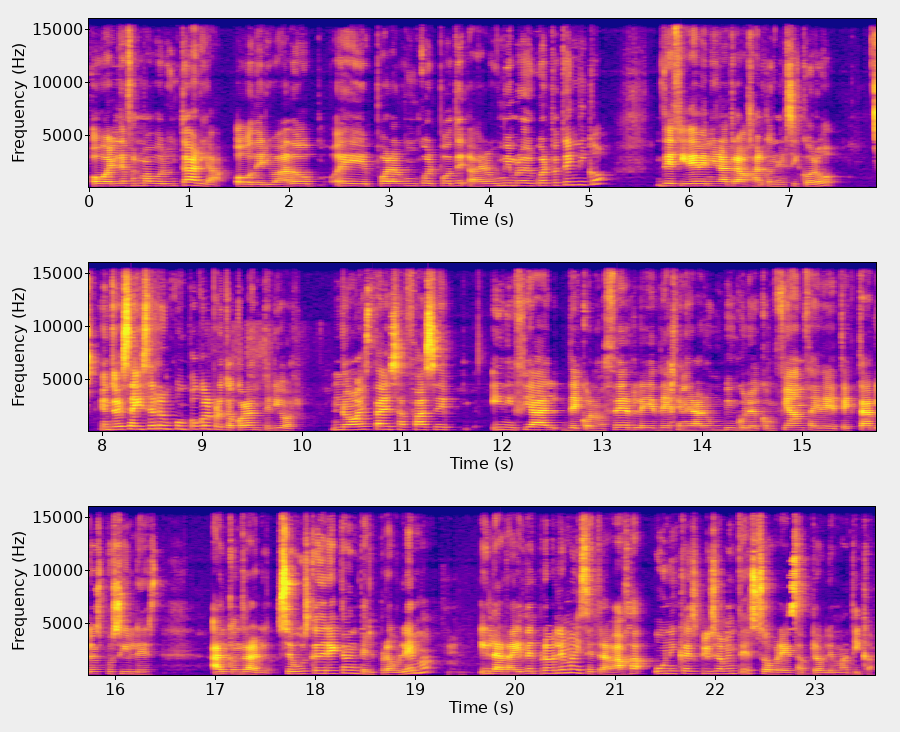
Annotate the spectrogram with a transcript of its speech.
o él de forma voluntaria o derivado eh, por algún, cuerpo algún miembro del cuerpo técnico, decide venir a trabajar con el psicólogo. Entonces ahí se rompe un poco el protocolo anterior. No está esa fase inicial de conocerle, de generar un vínculo de confianza y de detectar los posibles al contrario, se busca directamente el problema y la raíz del problema y se trabaja única y exclusivamente sobre esa problemática.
